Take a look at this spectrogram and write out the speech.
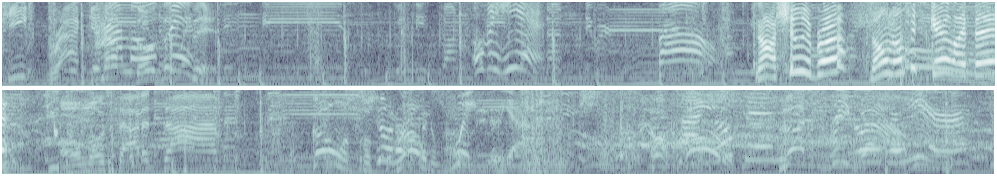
Keep racking up those assists. Over here. Ball. No, shoot it, bro. Don't don't be scared like that. Almost out of time. Going for Shut up and wait for the alley. I'm open. Over here.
